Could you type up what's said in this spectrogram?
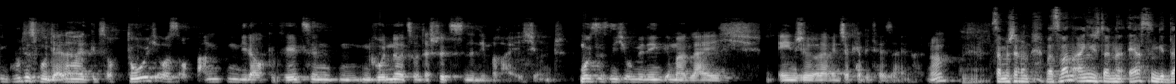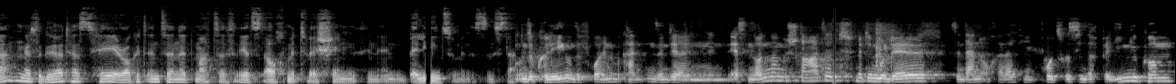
ein gutes Modell halt, gibt es auch durchaus auch Banken, die da auch gewillt sind, einen Gründer zu unterstützen in dem Bereich und muss es nicht unbedingt immer gleich Angel oder Venture Capital sein halt, ne? Sag mal, Stefan, was waren eigentlich deine ersten Gedanken, als du gehört hast, hey, Rocket Internet macht das jetzt auch mit Wäsche in, in, in Berlin zumindest dann? Unsere Kollegen, unsere Freunde, Bekannten sind ja in, in erst in London gestartet mit dem Modell, sind dann auch relativ kurzfristig nach Berlin gekommen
